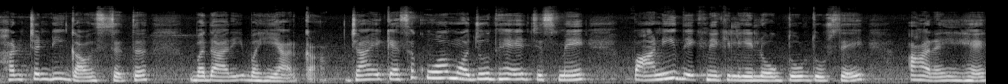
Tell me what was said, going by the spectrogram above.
हरचंडी गाँव स्थित बदारी बहियार का, जहाँ एक ऐसा कुआँ मौजूद है जिसमें पानी देखने के लिए लोग दूर दूर से आ रहे हैं।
